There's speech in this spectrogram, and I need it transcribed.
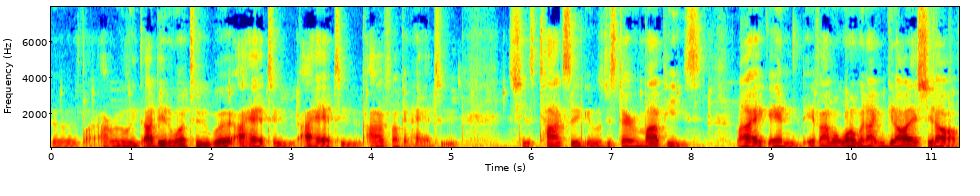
Cause like I really, I didn't want to, but I had to. I had to. I fucking had to. It's just toxic. It was disturbing my peace. Like, and if I'm a woman, I can get all that shit off.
